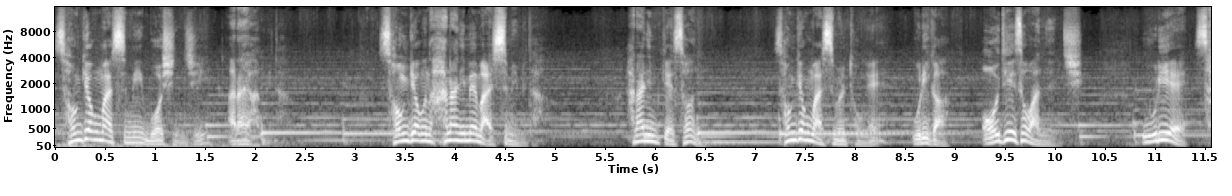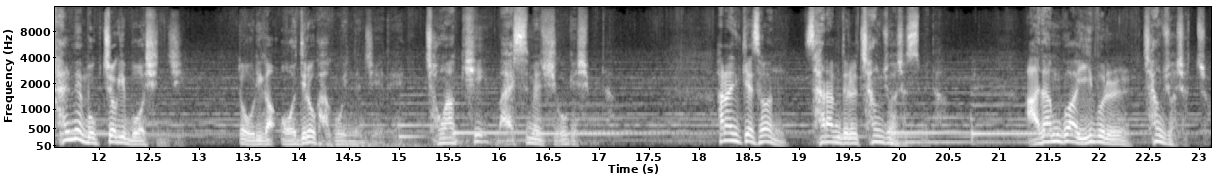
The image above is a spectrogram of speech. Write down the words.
성경 말씀이 무엇인지 알아야 합니다. 성경은 하나님의 말씀입니다. 하나님께선 성경 말씀을 통해 우리가 어디에서 왔는지, 우리의 삶의 목적이 무엇인지, 또 우리가 어디로 가고 있는지에 대해 정확히 말씀해 주시고 계십니다. 하나님께선 사람들을 창조하셨습니다. 아담과 이브를 창조하셨죠.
